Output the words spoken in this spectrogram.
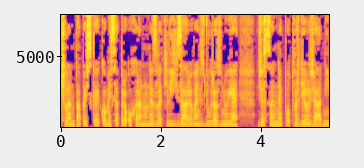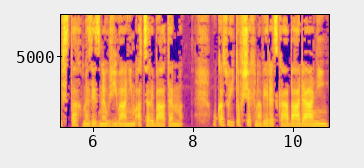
Člen Papežské komise pro ochranu nezletilých zároveň zdůrazňuje, že se nepotvrdil žádný vztah mezi zneužíváním a celibátem. Ukazují to všechna vědecká bádání,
